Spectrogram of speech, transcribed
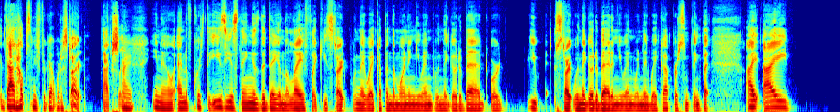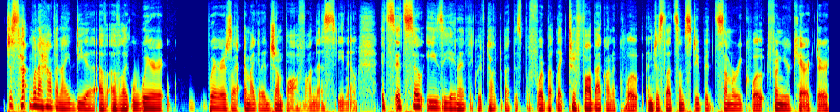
that helps me figure out where to start actually right. you know and of course the easiest thing is the day in the life like you start when they wake up in the morning you end when they go to bed or you start when they go to bed and you end when they wake up or something but i i just ha- want to have an idea of, of like where where is am I going to jump off on this? You know, it's it's so easy, and I think we've talked about this before. But like to fall back on a quote and just let some stupid summary quote from your character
